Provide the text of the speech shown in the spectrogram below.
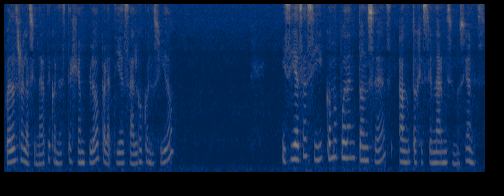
¿Puedes relacionarte con este ejemplo? ¿Para ti es algo conocido? Y si es así, ¿cómo puedo entonces autogestionar mis emociones?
